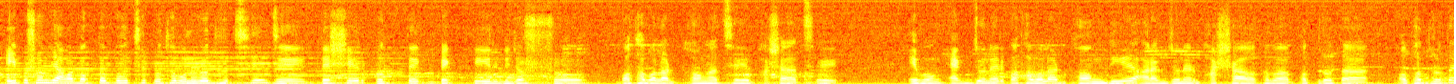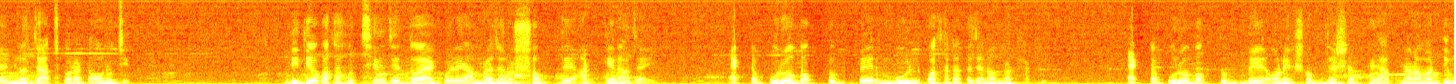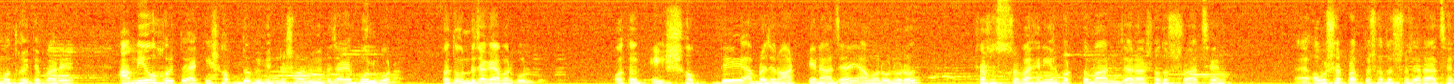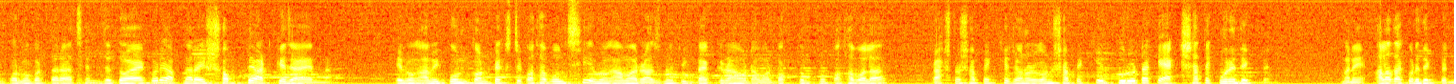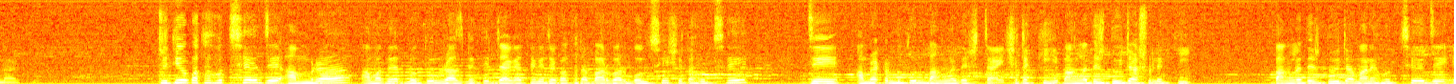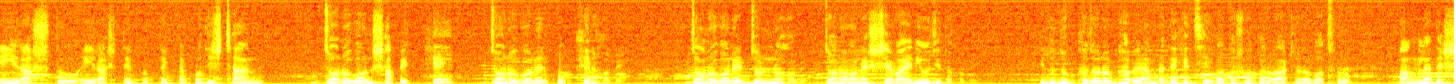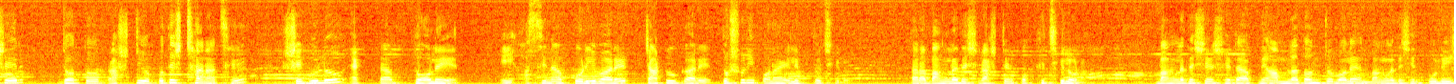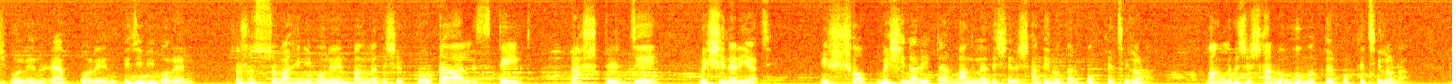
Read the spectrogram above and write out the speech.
এই প্রসঙ্গে আমার বক্তব্য হচ্ছে, প্রথম অনুরোধ হচ্ছে যে দেশের প্রত্যেক ব্যক্তির নিজস্ব কথা বলার ঢং আছে, ভাষা আছে এবং একজনের কথা বলার ঢং দিয়ে আরেকজনের ভাষা অথবা ভদ্রতা অভদ্রতা, এগুলো জাজ করাটা অনুচিত। দ্বিতীয় কথা হচ্ছে যে, দয়া করে আমরা যেন শব্দে আটকে না যাই। একটা পুরো বক্তব্যের মূল কথাটাতে যেন আমরা থাকি। একটা পুরো বক্তব্যে অনেক শব্দের সাথে আপনার আমার দ্বিমত হইতে পারে। আমিও হয়তো একই শব্দ বিভিন্ন সময় বিভিন্ন জায়গায় বলব না, হয়তো অন্য জায়গায় আবার বলব। অতএব এই শব্দে আমরা যেন আটকে না যাই, আমার অনুরোধ। সশস্ত্র বাহিনীর বর্তমান যারা সদস্য আছেন অবসরপ্রাপ্ত সদস্য যারা আছেন, কর্মকর্তারা আছেন, যে দয়া করে আপনারা এই শব্দে আটকে যায়েন না। এবং আমি কোন কনটেক্সটে কথা বলছি এবং আমার রাজনৈতিক ব্যাকগ্রাউন্ড আমার বক্তব্য, কথা বলা, রাষ্ট্র সাপেক্ষে, জনগণ সাপেক্ষে, পুরোটাকে একসাথে করে দেখবেন। মানে আলাদা করে দেখবেন না আর কি। তৃতীয় কথা হচ্ছে যে আমরা আমাদের নতুন রাজনীতির জায়গা থেকে যে কথাটা বারবার বলছি, সেটা হচ্ছে যে আমরা একটা নতুন বাংলাদেশ চাই। সেটা কি? বাংলাদেশ দুইটা আসলে কি? বাংলাদেশ দুইটা মানে হচ্ছে যে এই রাষ্ট্র, এই রাষ্ট্রের প্রত্যেকটা প্রতিষ্ঠান জনগণ সাপেক্ষে জনগণের পক্ষের হবে, জনগণের জন্য হবে, জনগণের সেবায় নিয়োজিত হবে। কিন্তু দুঃখজনকভাবে আমরা দেখেছি গত সতেরো, আঠেরো বছর বাংলাদেশের যত রাষ্ট্রীয় প্রতিষ্ঠান আছে, সেগুলো একটা দলের, এই হাসিনা পরিবারের চাটুকারে দোসরিপনায় লিপ্ত ছিল। তারা বাংলাদেশ রাষ্ট্রের পক্ষে ছিল না। বাংলাদেশের সেটা আপনি আমলাতন্ত্র বলেন, বাংলাদেশের পুলিশ বলেন, র্যাব বলেন, বিজিবি বলেন, সশস্ত্র বাহিনী বলেন, বাংলাদেশের টোটাল স্টেট রাষ্ট্রের যে মেশিনারি আছে, এই সব মেশিনারিটা বাংলাদেশের স্বাধীনতার পক্ষে ছিল না, বাংলাদেশের সার্বভৌমত্বের পক্ষে ছিল না,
